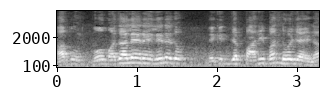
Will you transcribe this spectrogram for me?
अब वो मज़ा ले रहे हैं लेने दो। लेकिन जब पानी बंद हो जाएगा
